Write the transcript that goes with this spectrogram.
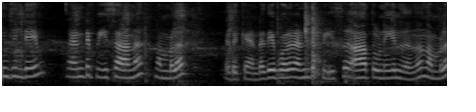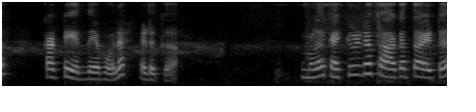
ഇഞ്ചിന്റെയും രണ്ട് പീസാണ് നമ്മൾ എടുക്കേണ്ടത്. ഇതേപോലെ രണ്ട് പീസ് ആ തുണിയിൽ നിന്ന് നമ്മൾ കട്ട് ചെയ്ത് ഇതേപോലെ എടുക്കുക. നമ്മൾ കൈക്കുഴിയുടെ ഭാഗത്തായിട്ട്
